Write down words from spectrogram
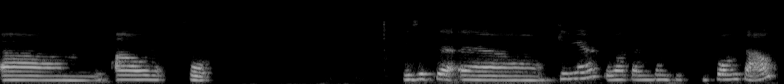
um, our food. Is it uh, clear what I want to point out?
